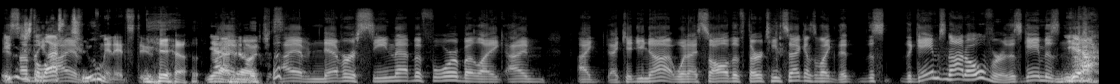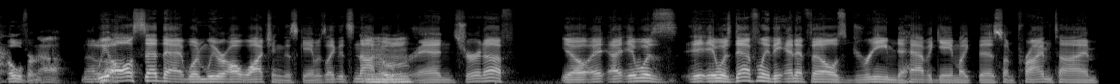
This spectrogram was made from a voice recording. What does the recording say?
It's Even just the last have- two minutes, dude. Yeah. I Yeah, have, no, it's just, I have never seen that before, but like I'm. I, I kid you not. When I saw the 13 seconds, I'm like, that this the game's not over. This game is Yeah. not over. No, not we all. all said that when we were all watching this game. It's like it's not Mhm. over, and sure enough, you know, it, it was it, it was definitely the NFL's dream to have a game like this on prime time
